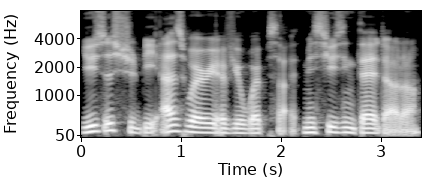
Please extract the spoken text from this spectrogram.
Users should be as wary of your website misusing their data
